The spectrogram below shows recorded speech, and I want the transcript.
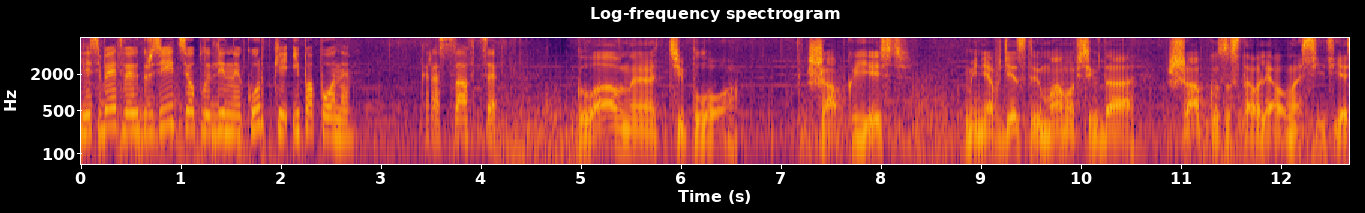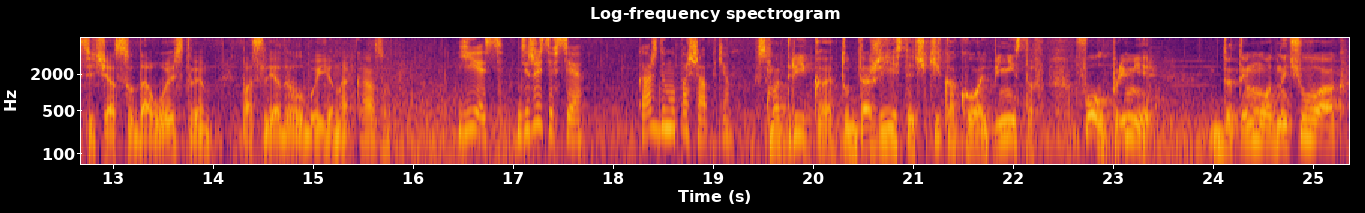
для тебя и твоих друзей теплые длинные куртки и попоны. Красавцы. Главное – тепло. Шапка есть? Меня в детстве мама всегда шапку заставляла носить. Я сейчас с удовольствием последовал бы ее наказу. Есть. Держите все. Каждому по шапке. Смотри-ка, тут даже есть очки, как у альпинистов. Фол, примерь. Да ты модный чувак.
